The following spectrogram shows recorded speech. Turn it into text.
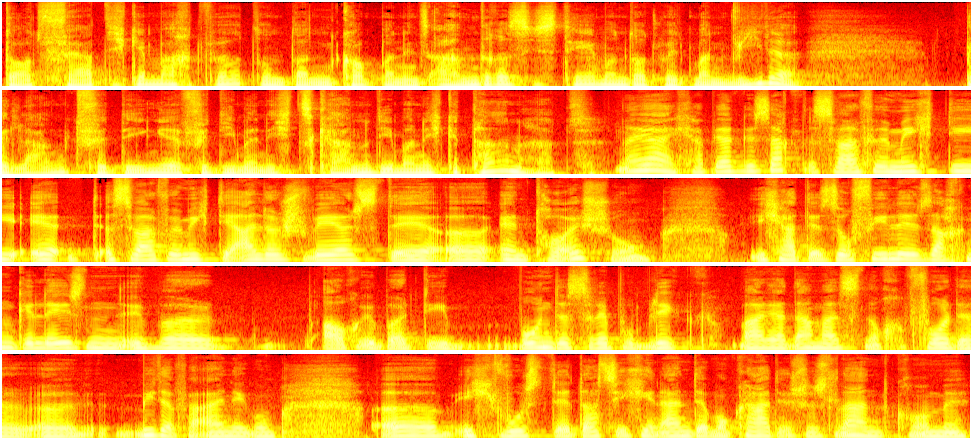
dort fertig gemacht wird und dann kommt man ins andere System und dort wird man wieder belangt für Dinge, für die man nichts kann und die man nicht getan hat. Naja, ich habe ja gesagt, es war für mich die, es war für mich die allerschwerste äh, Enttäuschung. Ich hatte so viele Sachen gelesen über auch über die Bundesrepublik, war ja damals noch vor der äh, Wiedervereinigung. Äh, ich wusste, dass ich in ein demokratisches Land komme.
